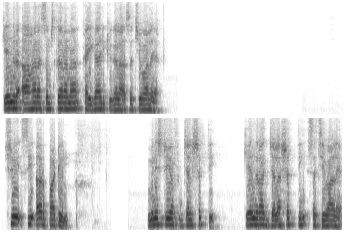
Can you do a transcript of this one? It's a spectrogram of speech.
ಕೇಂದ್ರ ಆಹಾರ ಸಂಸ್ಕರಣಾ ಕೈಗಾರಿಕೆಗಳ ಸಚಿವಾಲಯ. Shri C R Patil. Ministry of Jal Shakti ಕೇಂದ್ರ ಜಲಶಕ್ತಿ ಸಚಿವಾಲಯ.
